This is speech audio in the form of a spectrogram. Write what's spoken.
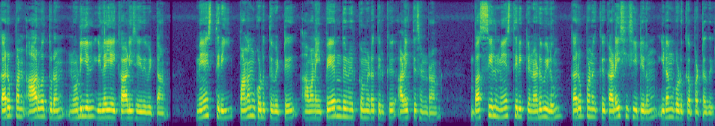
கருப்பன் ஆர்வத்துடன் நொடியில் இலையை காலி செய்து விட்டான். மேஸ்திரி பணம் கொடுத்துவிட்டு அவனை பேர்ந்து நிற்கும் இடத்திற்கு அழைத்து சென்றான். பஸ்ஸில் மேஸ்திரிக்கு நடுவிலும் கருப்பனுக்கு கடைசி சீட்டிலும் இடம் கொடுக்கப்பட்டது.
